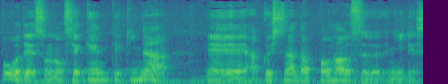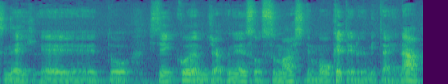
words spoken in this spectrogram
方でその世間的な、えー、悪質な脱法ハウスにですね、えーと、非正規雇用の若年層を済まして儲けてるみたいな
